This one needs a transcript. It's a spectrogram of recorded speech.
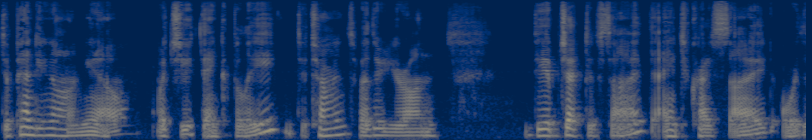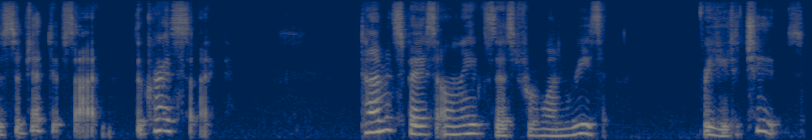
depending on, you know, what you think believe, determines whether you're on the objective side, the Antichrist side, or the subjective side, the Christ side. Time and space only exist for one reason for you to choose.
